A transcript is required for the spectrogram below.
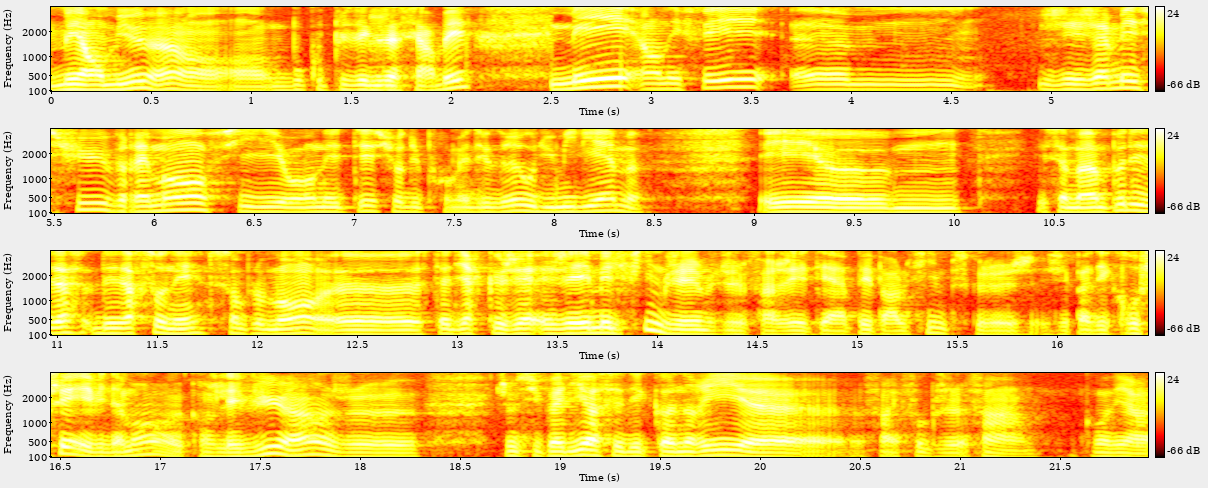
mais en mieux, hein, en, beaucoup plus exacerbé. Mais en effet, j'ai jamais su vraiment si on était sur du premier degré ou du millième. Et et ça m'a un peu désarçonné, tout simplement. Euh, c'est-à-dire que j'ai aimé le film, j'ai été happé par le film, parce que j'ai pas décroché, évidemment, quand je l'ai vu. Hein, je, je me suis pas dit, ah, c'est des conneries, euh, il faut que je. Enfin, comment dire,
